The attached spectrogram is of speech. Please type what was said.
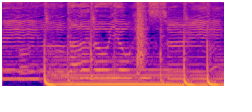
I know your history.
